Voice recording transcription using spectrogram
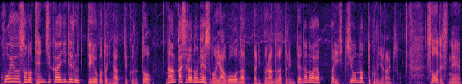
こういうその展示会に出るっていうことになってくると、何かしらのね、その屋号だったり、ブランドだったりみたいなのは、やっぱり必要になってくるんじゃないですか？そうですね。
